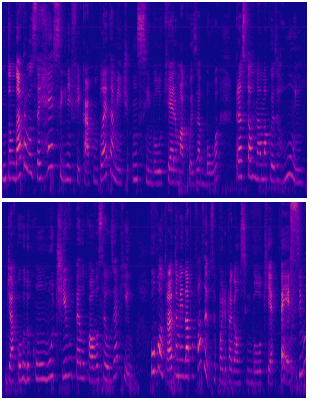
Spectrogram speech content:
Então dá para você ressignificar completamente um símbolo que era uma coisa boa para se tornar uma coisa ruim, de acordo com o motivo pelo qual você usa aquilo. O contrário também dá pra fazer. Você pode pegar um símbolo que é péssimo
